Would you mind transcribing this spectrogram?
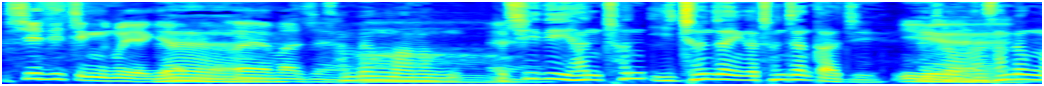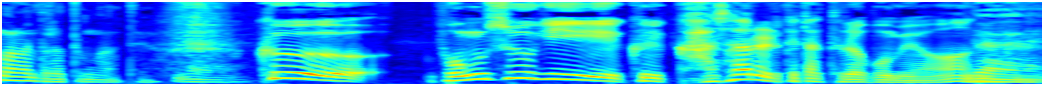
CD 찍는 거 얘기하면. 네, 네, 맞아요. 300만 원 아. CD 한 1000, 2000장인가 1000장까지 해서 예. 한 300만 원 들었던 것 같아요. 네. 그 봉숙이 그 가사를 이렇게 딱 들어보면 네.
